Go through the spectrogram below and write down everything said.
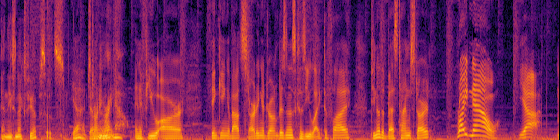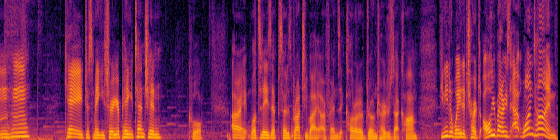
in these next few episodes. Yeah, definitely. Starting right now. And if you are thinking about starting a drone business because you like to fly, do you know the best time to start? Right now. Yeah. Mm hmm. Okay, just making sure you're paying attention. Cool. All right. Well, today's episode is brought to you by our friends at ColoradoDroneChargers.com. If you need a way to charge all your batteries at one time,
